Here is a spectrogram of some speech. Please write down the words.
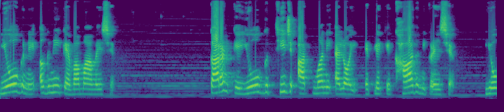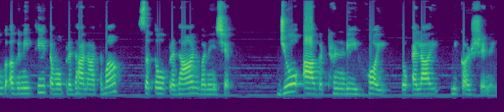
યોગને અગ્નિ કહેવામાં આવે છે. કારણ કે યોગથી જ આત્માની એલોય એટલે કે ખાદ નીકળે છે. યોગ અગ્નિથી તમો પ્રધાન આત્મા સતો પ્રધાન બને છે. જો આગ ઠંડી હોય તો એલાય નીકળશે નહીં.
